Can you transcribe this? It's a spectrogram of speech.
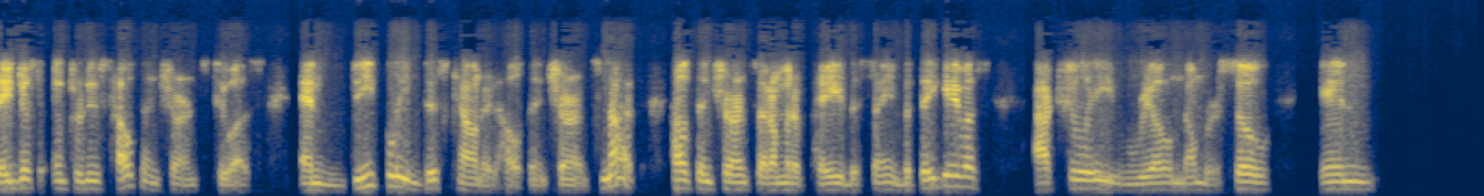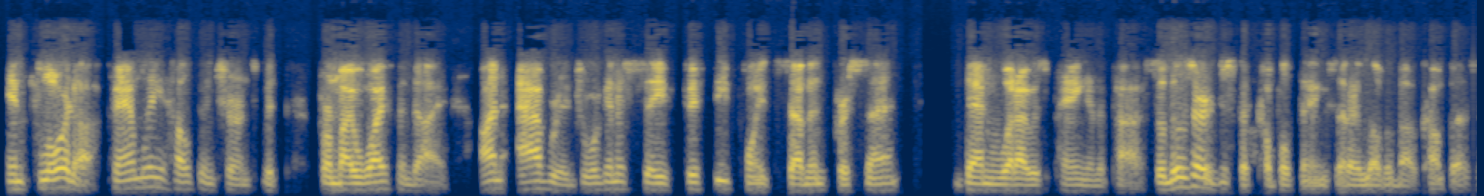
they just introduced health insurance to us and deeply discounted health insurance, not health insurance that I'm going to pay the same, but they gave us actually real numbers. So in in Florida, family health insurance with for my wife and I, on average, we're going to save 50.7 percent than what I was paying in the past. So those are just a couple things that I love about Compass.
